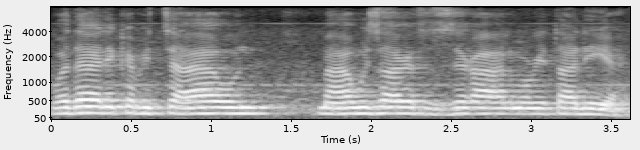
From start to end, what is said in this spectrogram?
وذلك بالتعاون مع وزارة الزراعة الموريتانية.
